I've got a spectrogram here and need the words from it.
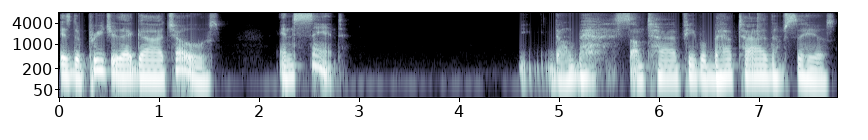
is the preacher that God chose and sent. Don't sometimes people baptize themselves.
